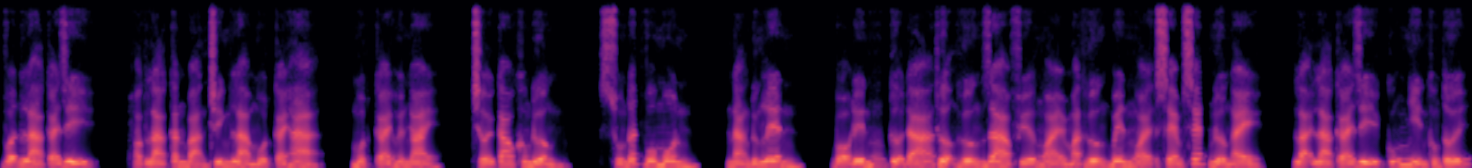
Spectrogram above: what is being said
vẫn là cái gì, hoặc là căn bản chính là một cái hà, một cái huyền ngai, trời cao không đường, xuống đất vô môn, nàng đứng lên, bỏ đến cửa đá thượng hướng ra phía ngoài mặt hướng bên ngoài xem xét nửa ngày, lại là cái gì cũng nhìn không tới,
